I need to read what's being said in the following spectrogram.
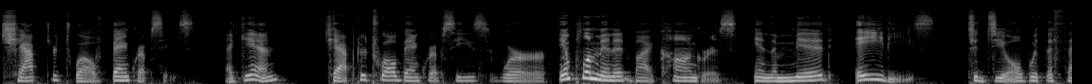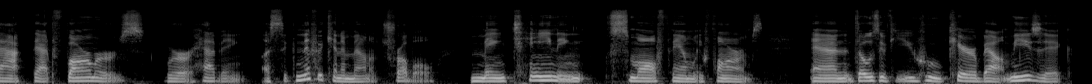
Chapter 12 bankruptcies. Again, Chapter 12 bankruptcies were implemented by Congress in the mid 80s to deal with the fact that farmers were having a significant amount of trouble maintaining small family farms. And those of you who care about music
